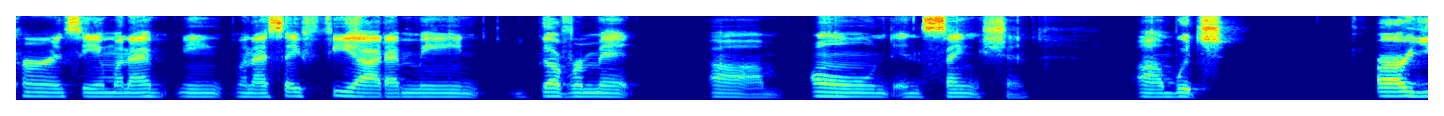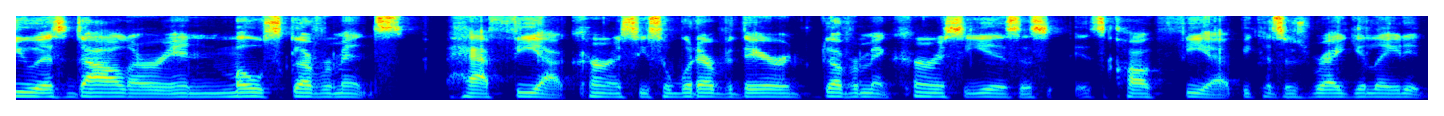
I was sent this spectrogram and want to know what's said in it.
currency, and when I mean when I say fiat, I mean government um, owned and sanctioned, um, which our U.S. dollar and most governments have fiat currency. So whatever their government currency is, is it's called fiat because it's regulated.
